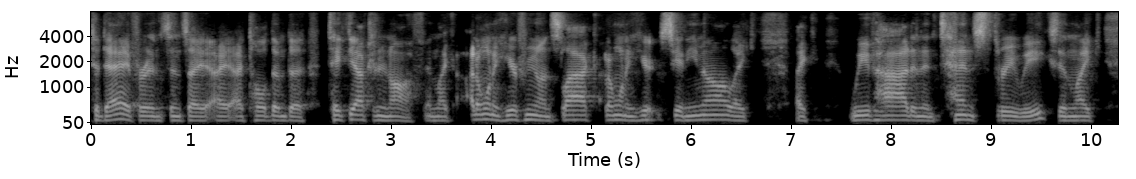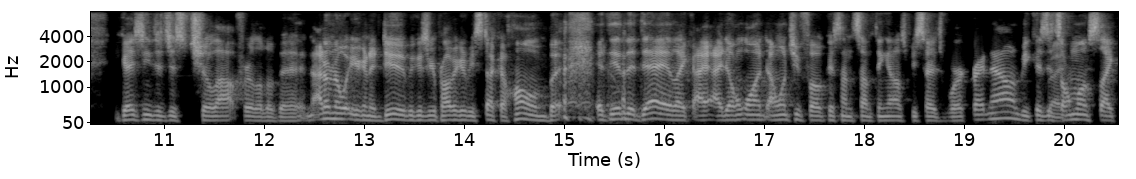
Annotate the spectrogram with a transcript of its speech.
today, for instance, I I, I told them to take the afternoon off and like I don't want to hear from you on Slack. I don't want to hear see an email. Like like we've had an intense three weeks and like you guys need to just chill out for a little bit. And I don't know what you're going to do because you're probably going to be stuck at home. But at the end of the day, like I, I, don't want, I want you focused on something else besides work right now because it's right. almost like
